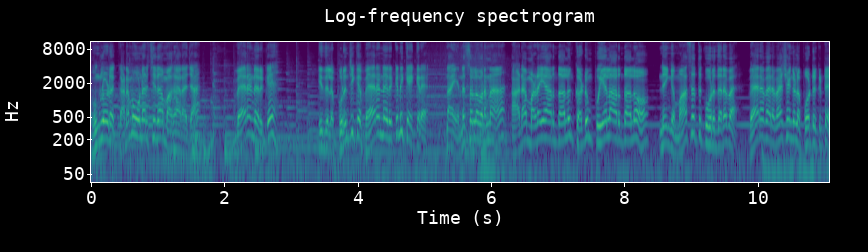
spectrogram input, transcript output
உங்களோட கடமை உணர்ச்சி தான் மகாராஜா. வேற என்ன இருக்கு? இதுல புரிஞ்சிக்க வேற என்ன இருக்குன்னு கேக்குறேன். நான் என்ன சொல்ல வரேன்னா அடமழையா இருந்தாலும் கடும் புயலா இருந்தாலும் நீங்க மாசத்துக்கு ஒரு தடவை வேற வேற வேஷங்களை போட்டுக்கிட்டு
